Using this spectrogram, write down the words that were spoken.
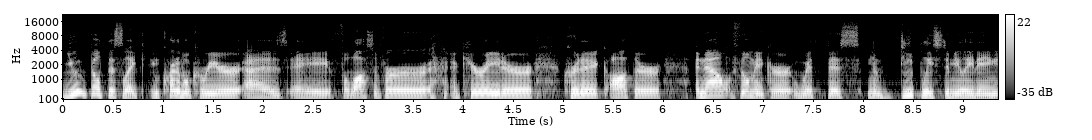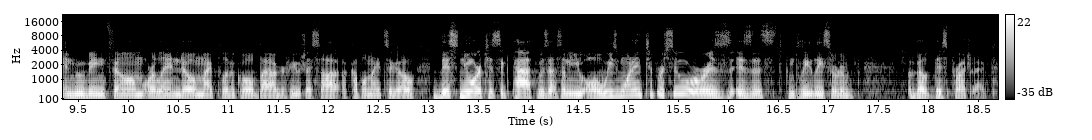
you've built this like incredible career as a philosopher, a curator, critic, author, and now filmmaker with this you know, deeply stimulating and moving film, Orlando, My Political Biography, which I saw a couple nights ago. This new artistic path, was that something you always wanted to pursue or is, is this completely sort of about this project?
